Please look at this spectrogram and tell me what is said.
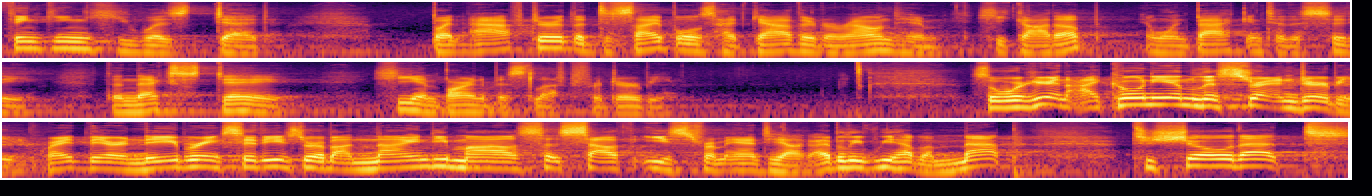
thinking he was dead. But after the disciples had gathered around him, he got up and went back into the city. The next day, he and Barnabas left for Derbe. So we're here in Iconium, Lystra, and Derbe, right? They are neighboring cities. They're about 90 miles southeast from Antioch. I believe we have a map to show that.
